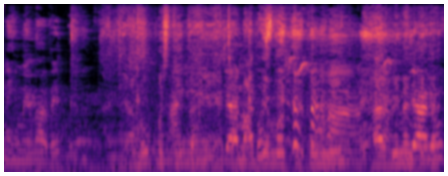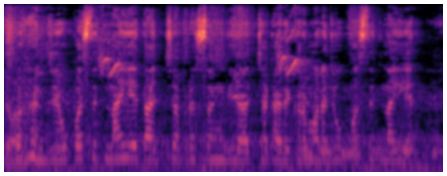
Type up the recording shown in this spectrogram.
नेहमी व्हावेत. आणि ज्या अनुपस्थित- हां, ज्या अनुप- जे उपस्थित नाही आहेत आजच्या प्रसंगी आजच्या कार्यक्रमाला जे उपस्थित नाही आहेत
